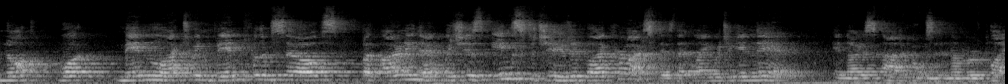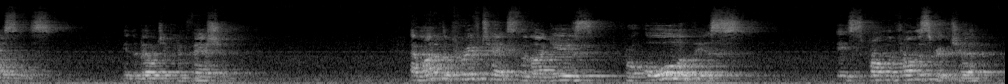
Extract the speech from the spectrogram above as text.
Not what men like to invent for themselves, but only that which is instituted by Christ. There's that language again there in those articles in a number of places in the Belgian Confession. And one of the proof texts that I use for all of this is from, from the scripture,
